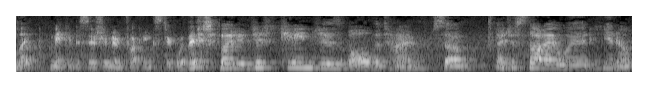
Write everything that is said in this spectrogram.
like make a decision and fucking stick with it. But it just changes all the time. So i just thought i would you know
